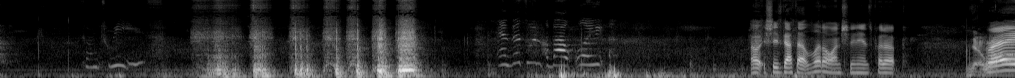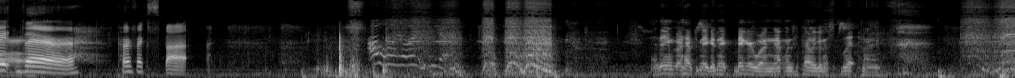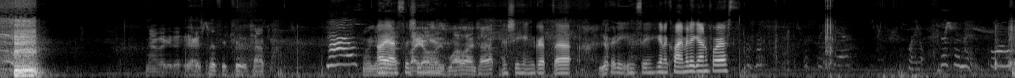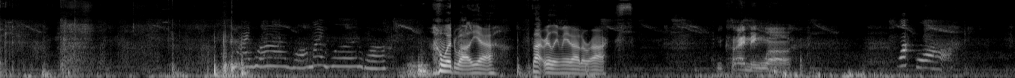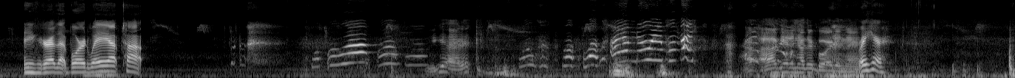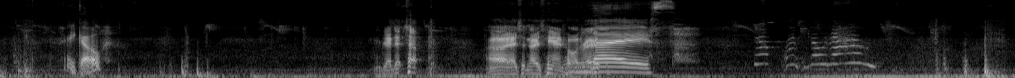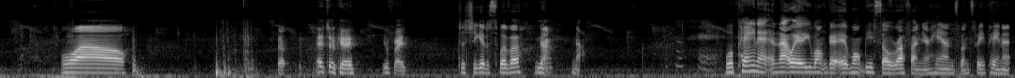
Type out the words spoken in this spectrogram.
Some trees. And this one about like Oh, she's got that little one she needs put up The right wall. there. Perfect spot. oh right here. I think I'm gonna have to make a bigger one. That one's probably gonna split, honey. Now look at it. That's perfect for the top. Miles. Oh, gonna yeah, put so she Viola's wall on top. And she can grip that. Yep. Pretty easy. You gonna climb it again for us? Let's see here. Wait, this one is. My wood wall, my wood wall. Wood wall, yeah. It's not really made out of rocks. The climbing wall. Walk wall. And you can grab that board way up top. You got it. I have nowhere to put my. I'll, I'll get another board in there. Right here. There you go. Grab that top. Ah, uh, that's a nice handhold, right? Eh? Nice. Wow. Yep. That's okay. You're fine. Did she get a swivel? No. No. Okay. We'll paint it, and that way you won't get it won't be so rough on your hands once we paint it.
